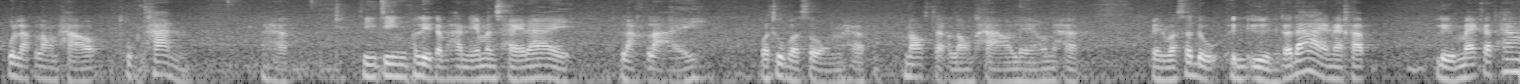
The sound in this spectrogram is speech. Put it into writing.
ผู้รักรองเท้าทุกท่านนะครับ จริง ๆ ผลิตภัณฑ์นี้มันใช้ได้หลากหลายวัตถุประสงค์นะครับ นอกจากรองเท้าแล้วนะครับ เป็นวัสดุอื่นๆก็ได้นะครับ หรือแม้กระทั่ง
